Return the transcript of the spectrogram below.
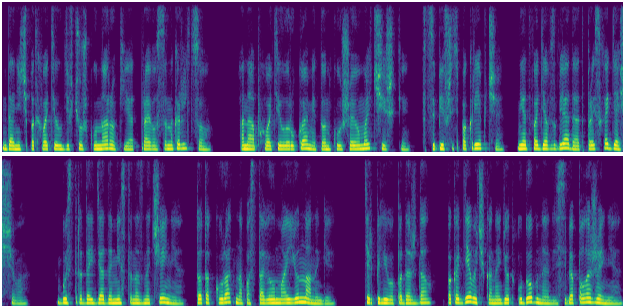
Данич подхватил девчушку на руки и отправился на крыльцо. Она обхватила руками тонкую шею мальчишки, вцепившись покрепче, не отводя взгляда от происходящего. Быстро дойдя до места назначения, тот аккуратно поставил Майю на ноги, терпеливо подождал, пока девочка найдет удобное для себя положение,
